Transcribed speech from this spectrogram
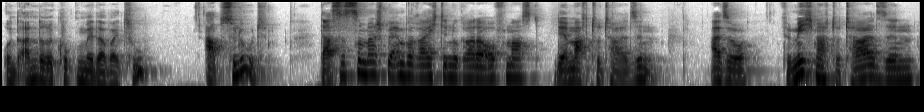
und andere gucken mir dabei zu? Absolut. Das ist zum Beispiel ein Bereich, den du gerade aufmachst, der macht total Sinn. Also für mich macht total Sinn,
